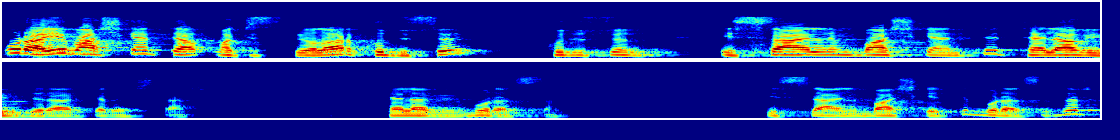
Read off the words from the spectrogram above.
burayı başkent yapmak istiyorlar Kudüs'ü. Kudüs'ün İsrail'in başkenti Tel Aviv'dir arkadaşlar. Tel Aviv burası. İsrail'in başkenti burasıdır.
